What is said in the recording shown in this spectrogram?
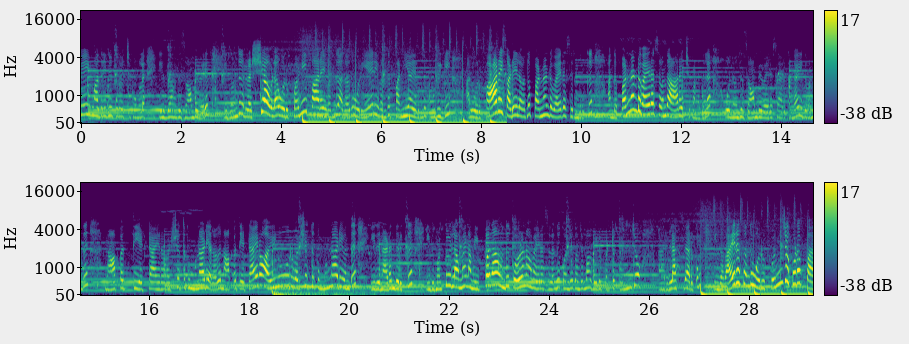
பேய் மாதிரின்னு கூட வச்சுக்கோங்களேன். இதுதான் வந்து ஜாம்பி வைரஸ் இது வந்து ரஷ்யாவில் ஒரு பனி பாறை வந்து அதாவது ஒரு ஏரி வந்து பனியாக இருந்து உருகி அது ஒரு பாறை கடையில் வந்து பன்னெண்டு வைரஸ் இருந்திருக்கு. அந்த பன்னெண்டு வைரஸை வந்து ஆராய்ச்சி பண்ணதில் ஒன்று வந்து ஜாம்பி வைரஸாக இருக்குது சொல்கிறாங்க இது வந்து நாற்பத்தி எட்டாயிரம் வருஷத்துக்கு முன்னாடி அதாவது நாற்பத்தி எட்டாயிரம் ஐநூறு வருஷத்துக்கு முன்னாடி வந்து இது நடந்திருக்கு. இது மட்டும் இல்லாமல் நம்ம இப்போ தான் வந்து கொரோனா வைரஸ்லேருந்து கொஞ்சம் கொஞ்சமாக விடுபட்டு கொஞ்சம் ரிலாக்ஸ்டாக இருக்கும். இந்த வைரஸ் வந்து ஒரு கொஞ்சம் கூட ப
